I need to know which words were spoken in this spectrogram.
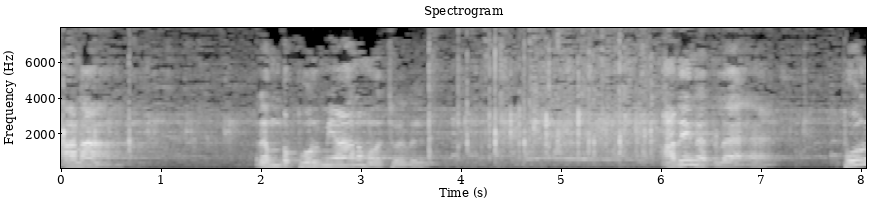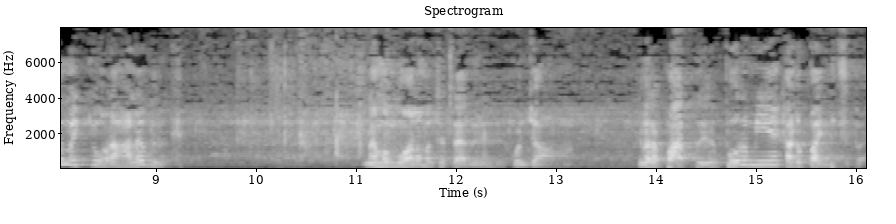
ஆனா ரொம்ப பொறுமையான முதலமைச்சர் அதே நேரத்தில் பொறுமைக்கும் ஒரு அளவு இருக்கு. நம்ம முதலமைச்சர்கிட்ட அது கொஞ்சம் இவரை பார்த்து பொறுமையே கடுப்பாயிடுச்சு இப்ப.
